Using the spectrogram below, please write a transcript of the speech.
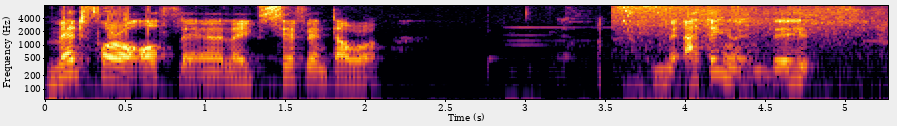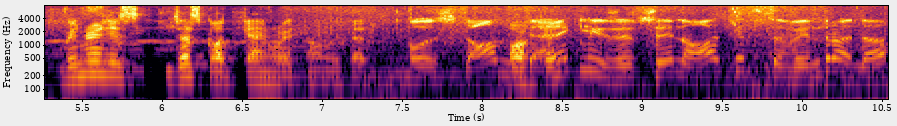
Mid for a off uh, like safe lane tower. I think the Winrange is just got gang right now with that. Oh, Storm Okay. directly zips in or gets the Windrunner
